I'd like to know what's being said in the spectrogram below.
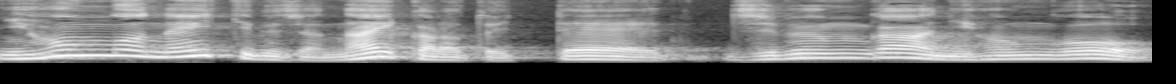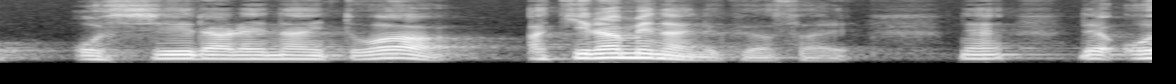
日本語ネイティブじゃないからといって自分が日本語を教えられないとは諦めないでください。ね、で教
